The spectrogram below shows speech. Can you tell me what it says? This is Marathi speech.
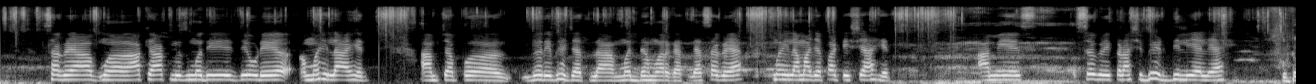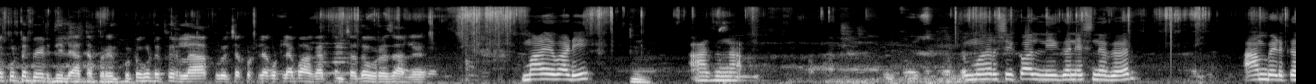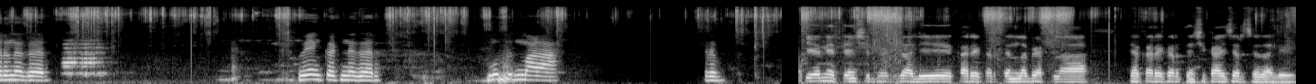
सगळ्या म, अख्ख्या अकलूजमध्ये जेवढे महिला आहेत आमच्या प गरीब ह्याच्यातला मध्यम वर्गातल्या सगळ्या महिला माझ्या पाठीशी आहेत. आम्ही सगळीकडे अशी भेट दिली आली आहे. कुठं कुठं भेट दिली आतापर्यंत? कुठं कुठं फिरला? अकलूच्या कुठल्या कुठल्या भागात तुमचं दौरं झालं? माळेवाडी. हम्म. अजून महर्षी कॉलनी गणेश नगर आंबेडकर नगर व्यंकटनगर मुसुदमाळा. इकडं ते नेत्यांशी भेट झाली कार्यकर्त्यांना भेटला त्या कार्यकर्त्यांशी काय चर्चा झाली?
